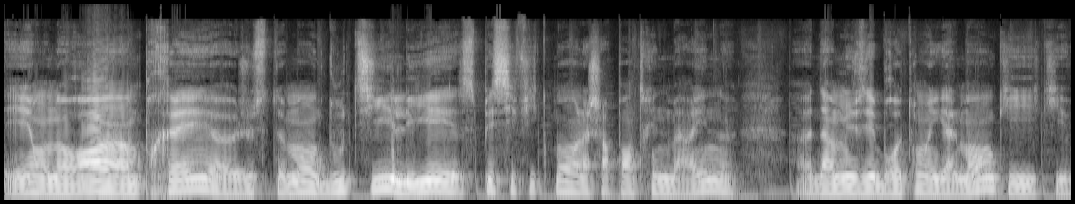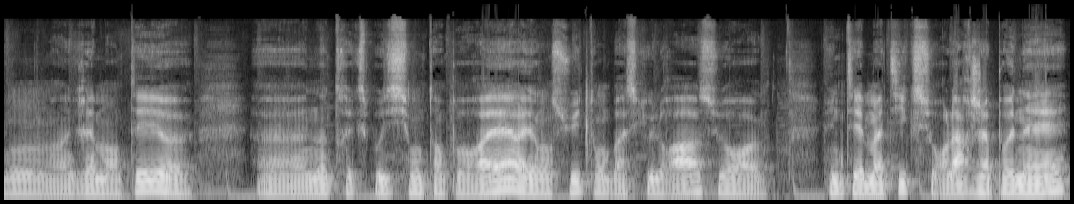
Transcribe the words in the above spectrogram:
Et on aura un prêt justement d'outils liés spécifiquement à la charpenterie marine euh, d'un musée breton également qui, qui vont agrémenter euh, euh, notre exposition temporaire. Et ensuite on basculera sur une thématique sur l'art japonais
